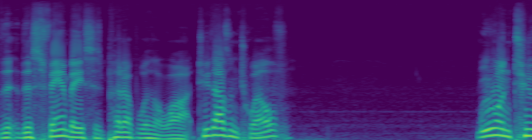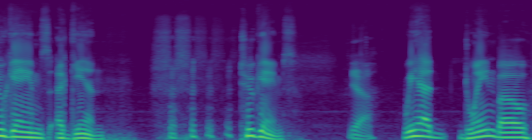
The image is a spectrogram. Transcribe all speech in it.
th- this fan base has put up with a lot. 2012, we won two games again. two games. yeah. We had Dwayne Bowe,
